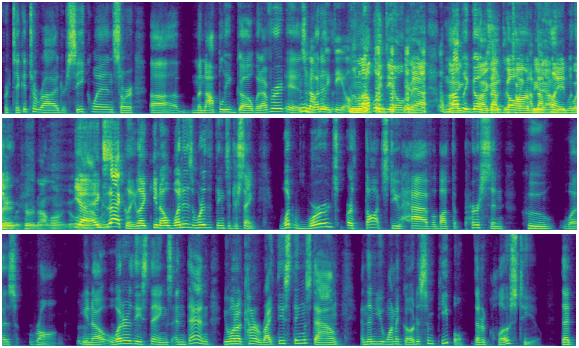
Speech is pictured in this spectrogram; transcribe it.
for Ticket to Ride or Sequence or uh, Monopoly Go, whatever it is, Monopoly is- deal. Monopoly deal, yeah. Monopoly Go I because I'm the going. tar I'm not out playing with playing her. with her not long ago. Yeah, that one. exactly. Like you know, what is what are the things that you're saying? What words or thoughts do you have about the person who was wrong? You know, what are these things? And then you want to kind of write these things down, and then you want to go to some people that are close to you that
